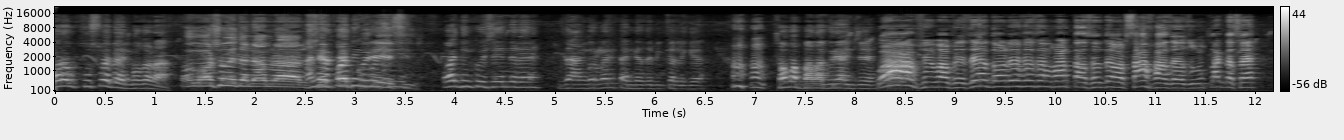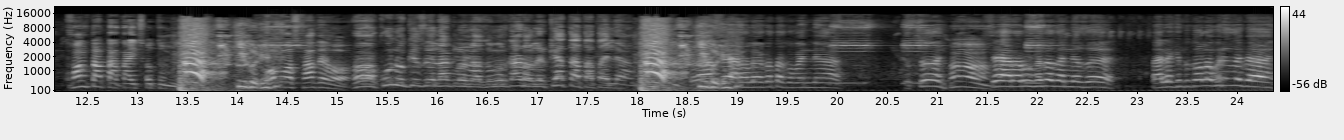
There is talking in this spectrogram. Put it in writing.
পরে খুশ পাইবেন মজাটা। অসুবিধা না আমরা কয়দিন করে কইছি? কয়দিন কইছে যে আঙ্গর বাড়ি টাইনা যে বিকাল লিগে। সবাব বালা করে আনছে। বাপ রে বাপ রে যে দরে ফেসাল সাফা যায় জুমত লাগতাছে খন্তা তাতাইছো তুমি। অবস্থা দেহ। হ্যাঁ কোনো কিছু লাগল না যেমন কাড়লের খেতা তাতাইলাম। চেহারা লয় কথা কবেন না বুঝছেন হ্যাঁ। চেহারা রুফেটা জানি না যে তাইলে কিন্তু তলা ঘুরে যাবেন।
